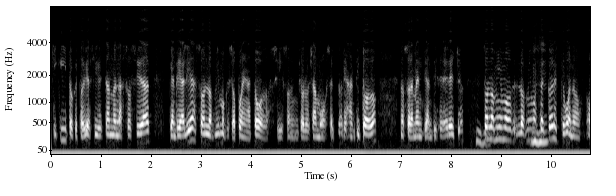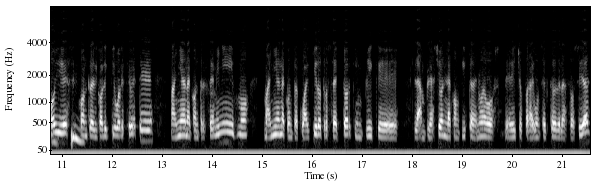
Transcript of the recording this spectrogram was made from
chiquito que todavía sigue estando en la sociedad, que en realidad son los mismos que se oponen a todos, ¿sí? son, yo los llamo sectores anti todo, no solamente anti de derechos, son los mismos, los mismos sectores que, bueno, hoy es contra el colectivo LGBT, mañana contra el feminismo, mañana contra cualquier otro sector que implique la ampliación y la conquista de nuevos derechos para algún sector de la sociedad.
